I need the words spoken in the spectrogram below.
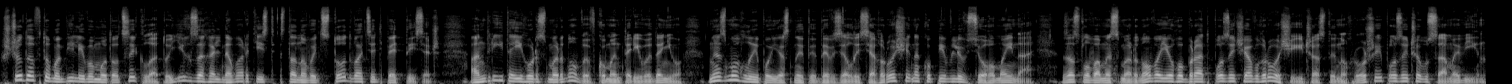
Щодо автомобілів і мотоцикла, то їх загальна вартість становить 125 тисяч. Андрій та Ігор Смирнови в коментарі виданню не змогли пояснити, де взялися гроші на купівлю всього майна. За словами Смирнова, його брат позичав гроші, і частину грошей позичив саме він.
